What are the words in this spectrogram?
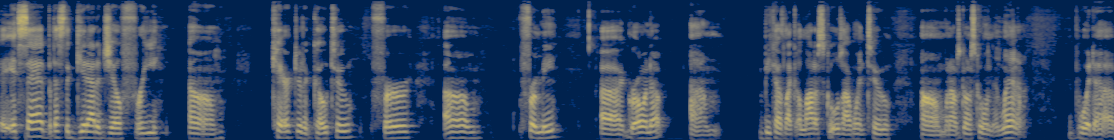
It's sad, but that's the get out of jail free um, character to go to for um, for me uh, growing up. Um, because like a lot of schools I went to um, when I was going to school in Atlanta would uh,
